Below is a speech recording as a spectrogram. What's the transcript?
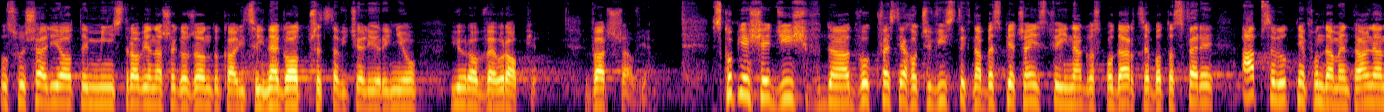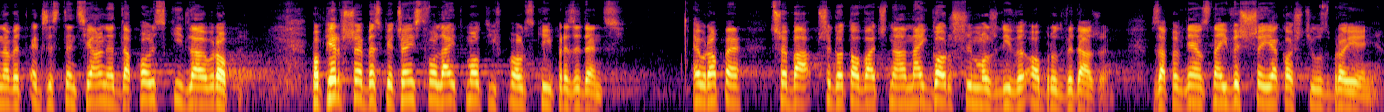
usłyszeli o tym ministrowie naszego rządu koalicyjnego od przedstawicieli Renew Europe w Europie, w Warszawie. Skupię się dziś na dwóch kwestiach oczywistych na bezpieczeństwie i na gospodarce, bo to sfery absolutnie fundamentalne, a nawet egzystencjalne dla Polski i dla Europy. Po pierwsze, bezpieczeństwo leitmotiv polskiej prezydencji. Europę trzeba przygotować na najgorszy możliwy obrót wydarzeń, zapewniając najwyższej jakości uzbrojenie,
